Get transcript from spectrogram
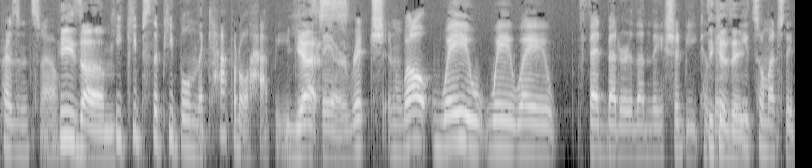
President Snow. He's um he keeps the people in the capital happy. Yes. They are rich and well, way, way, way fed better than they should be because Because they, they- eat so much they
